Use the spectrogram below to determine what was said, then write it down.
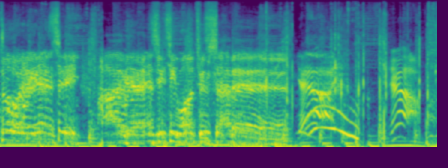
Joining NCT. Hi, NCT 127. Yeah. Yeah.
